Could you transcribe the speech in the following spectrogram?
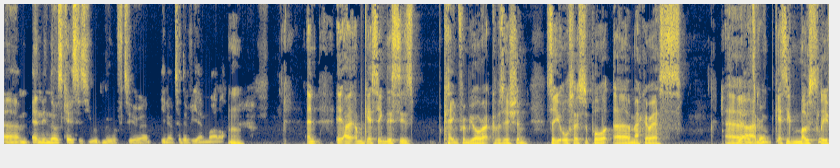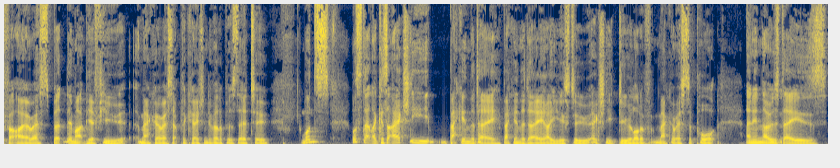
Um, and in those cases, you would move to, uh, you know, to the VM model. And it, I, I'm guessing this is came from your acquisition. So you also support uh, Mac OS. Uh, that's I'm correct. guessing mostly for iOS, but there might be a few Mac OS application developers there too. What's what's that like? Because I actually back in the day, back in the day, I used to actually do a lot of Mac OS support, and in those days,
